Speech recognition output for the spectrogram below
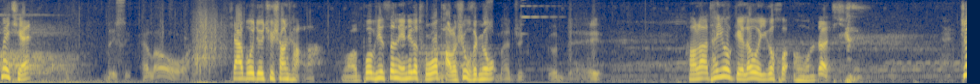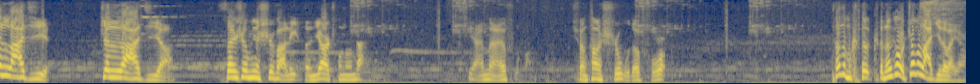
卖钱 hello. 下一步就去商场了。我剥皮森林这个图我跑了十五分钟。好了，他又给了我一个黄，我的天，真垃圾，真垃圾啊！三生命十法力，等级二充能弹，CMF，全抗十五的符，他怎么可可能给我这么垃圾的玩意儿？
